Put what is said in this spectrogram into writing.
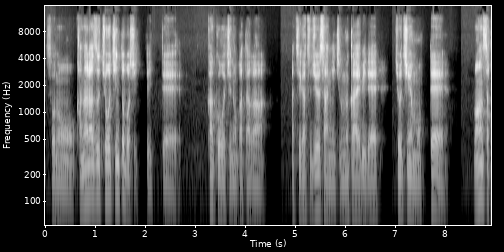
その、必ず提灯とぼしって言って、各お家の方が8月13日の迎え火で提灯を持って、わんさ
